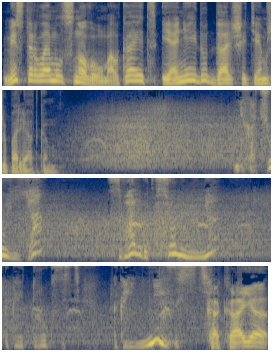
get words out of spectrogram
Мистер Лэмл снова умолкает, и они идут дальше тем же порядком. Не хочу ли я? Сваливать все на меня? Какая трусость, какая низость. Какая...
